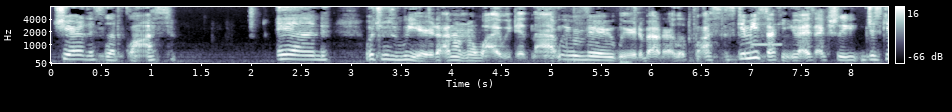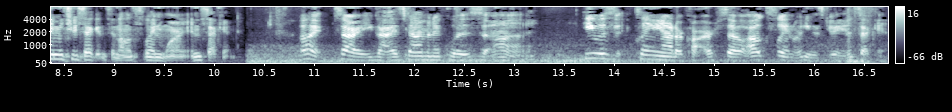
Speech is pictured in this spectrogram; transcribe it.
share this lip gloss and which was weird. I don't know why we did that. We were very weird about our lip glosses. Give me a second, you guys. Actually, just give me two seconds and I'll explain more in a second. Okay, sorry, you guys. Dominic was, uh, he was cleaning out our car, so I'll explain what he was doing in a second.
